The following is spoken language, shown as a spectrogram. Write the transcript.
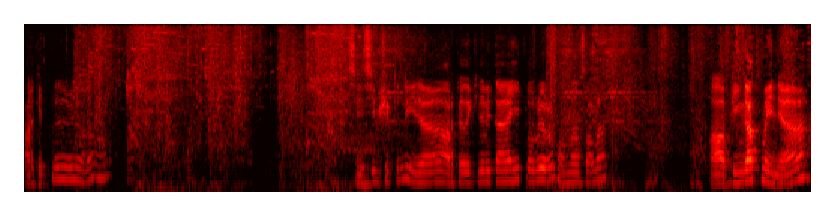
Fark ettiğini bilmiyorum ama. Sinsi bir şekilde gidiyor. ha. Arkadakilere bir tane hit vuruyorum. Ondan sonra Aa ping atmayın ya.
